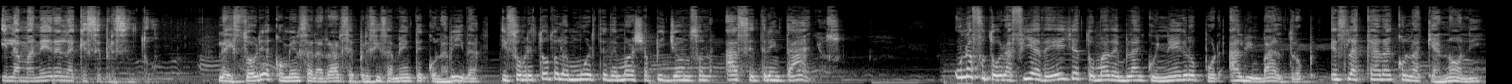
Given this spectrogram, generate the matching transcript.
y la manera en la que se presentó. La historia comienza a narrarse precisamente con la vida y sobre todo la muerte de Marsha P. Johnson hace 30 años. Una fotografía de ella tomada en blanco y negro por Alvin Baltrop es la cara con la que Anoni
